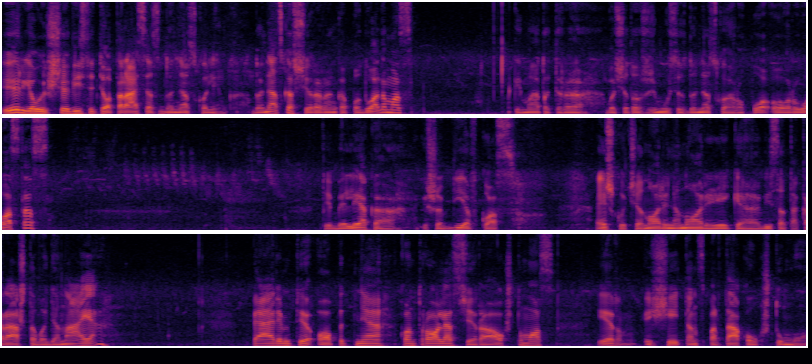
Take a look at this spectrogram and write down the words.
Ir jau iš čia vystyti operacijas Donetsko link. Donetskas čia yra ranka paduodamas. Kai matot, yra va šitas žymusis Donetsko oro uostas. Tai belieka iš Abdievkos Aišku, čia nori, nenori, reikia visą tą kraštą vadenają perimti, opitinę kontrolės, čia yra aukštumos ir išeiti ant Spartako aukštumų.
